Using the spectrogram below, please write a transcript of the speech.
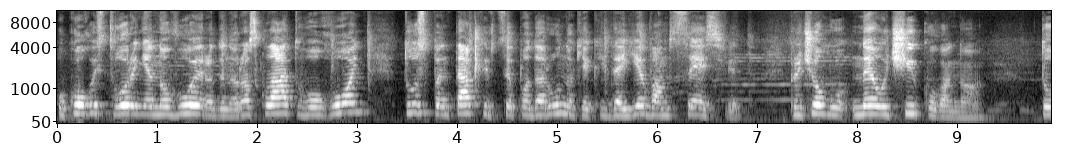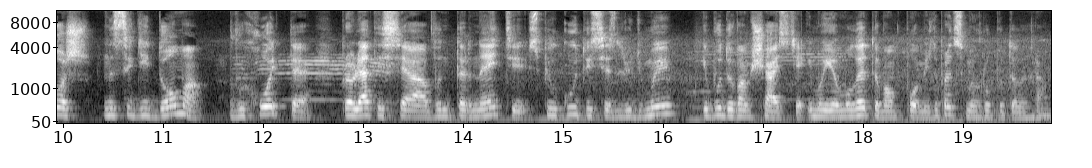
У когось створення нової родини, розклад вогонь, туз пентаклів це подарунок, який дає вам всесвіт. Причому неочікувано. Тож не сидіть вдома, виходьте, проявляйтеся в інтернеті, спілкуйтеся з людьми, і буде вам щастя. І мої амулети вам в поміч. Добрайте мою групу Телеграм.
